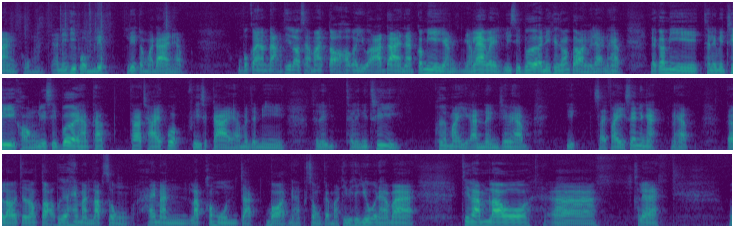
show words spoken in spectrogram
มั่งผม อันนี้ที่ผมลิสต์ลิสต์ออกมาได้นะครับ อุปกรณ์ต่างๆ ที่เราสามารถต่อเข้ากับ UART ได้นะครับ ก็มีอย่างอย่างแรกเลย receiver อันนี้คือต้องต่ออยู่แล้วนะครับ แล้วก็มี telemetry ของ receiver นะครับถ้าถ้าใช้พวก free sky ครับมันจะมี telemetry เพิ่มมาอีกอันหนึ่งใช่ไหมครับอีกสายไฟอีกเส้นหนึงอะนะครับ แล้วเราจะต้องต่อเพื่อให้มันรับส่งให้มันรับข้อมูลจากบอร์ดนะครับส่งกลับมาที่วิทยุนะครับว่า ที่ลำเราเอ่อเขาเรียกอะไรโว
